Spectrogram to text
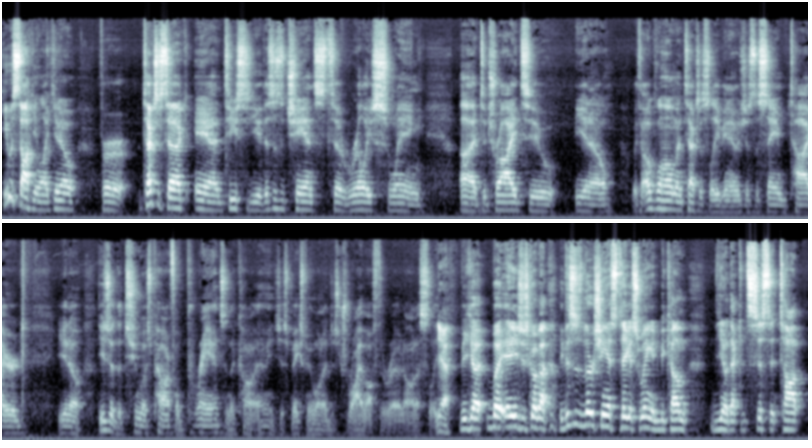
he was talking like you know for Texas Tech and TCU, this is a chance to really swing uh, to try to you know with Oklahoma and Texas leaving, it was just the same tired you know, these are the two most powerful brands in the con. I mean, it just makes me want to just drive off the road, honestly. Yeah. Because, but and he's just going back like this is their chance to take a swing and become, you know, that consistent top,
